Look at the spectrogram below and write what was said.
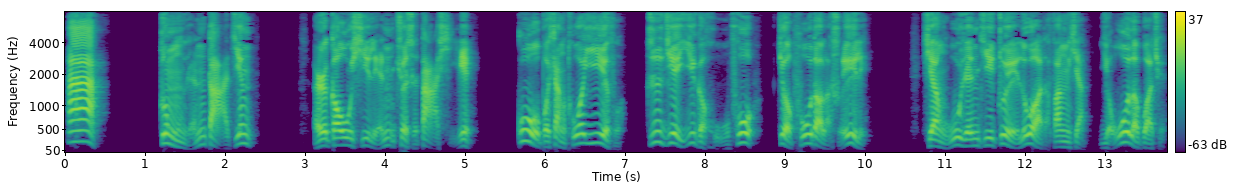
啊！众人大惊，而高希莲却是大喜，顾不上脱衣服，直接一个虎扑就扑到了水里，向无人机坠落的方向游了过去。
